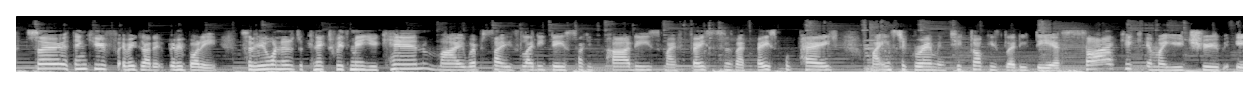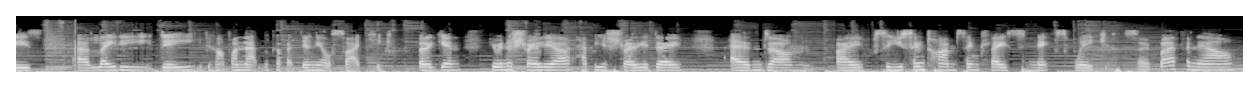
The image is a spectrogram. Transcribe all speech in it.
So thank you for everybody. So if you wanted to connect with me, you can. My website is Lady D Psychic Parties. My face is my Facebook page. My Instagram and TikTok is Lady DS Psychic, and my YouTube is uh, Lady D. If you can't find that, look up at Danielle Psychic. But again, you're in Australia. Happy Australia Day, and um, I see you same time, same place next week. So bye for now.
